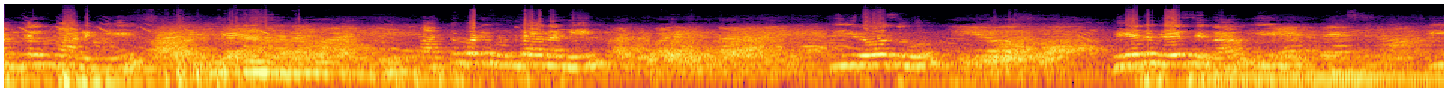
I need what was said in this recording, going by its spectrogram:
సంకల్పానికి కట్టుబడి ఉంటానని ఈరోజు నేను వేసిన ఈ ఈ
